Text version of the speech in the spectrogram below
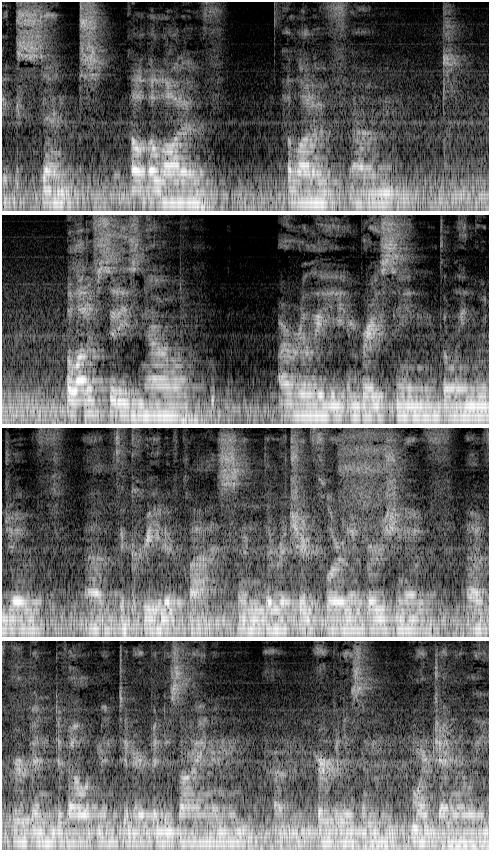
extent, a, a lot of, a lot of, um, a lot of cities now are really embracing the language of, of the creative class and the Richard Florida version of, of urban development and urban design and um, urbanism more generally.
